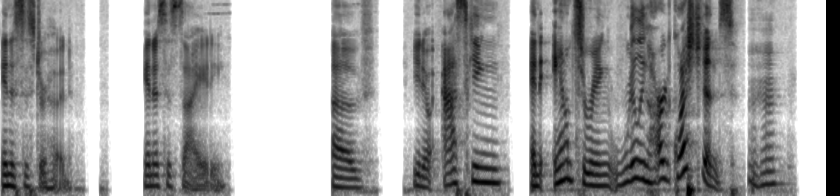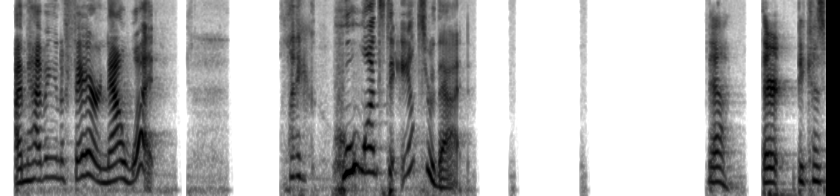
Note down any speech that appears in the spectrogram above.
in a sisterhood, in a society of, you know, asking and answering really hard questions. Mhm. I'm having an affair. Now what? Like, who wants to answer that? Yeah. There because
